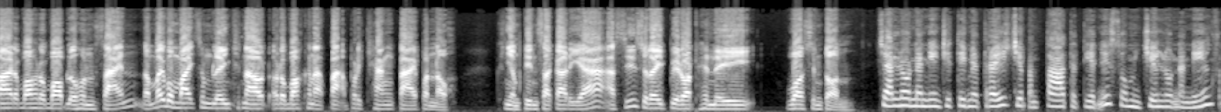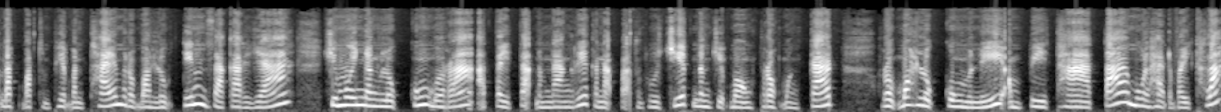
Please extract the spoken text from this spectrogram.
បាយរបស់របបលោកហ៊ុនសែនដើម្បីបំបាយសម្លេងឆ្នោតរបស់គណៈបកប្រឆាំងតែប៉ុណ្ណោះខ្ញុំទីនសាការីយ៉ាអាស៊ីសេរីពីរដ្ឋធានី Washington ចាលោកនាងជាទីមេត្រីជាបន្តទៅទៀតនេះសូមអញ្ជើញលោកនាងស្ដាប់បទសម្ភាសន៍បន្ថែមរបស់លោកទីនសាការីយ៉ាជាមួយនឹងលោកគង់បូរ៉ាអតីតតំណាងរាជគណៈបកសង្គ្រោះជាតិនិងជាបងប្រុសបង្កើតរបស់លោកគង់មនីអំពីថាតើមូលហេតុអ្វីខ្លះ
